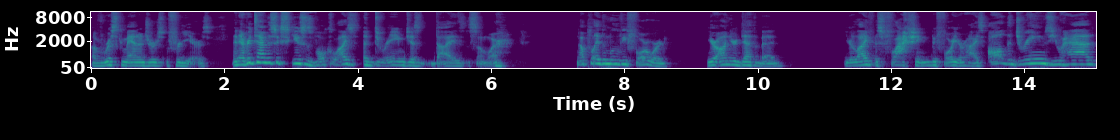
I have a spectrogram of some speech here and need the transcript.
of risk managers for years. And every time this excuse is vocalized, a dream just dies somewhere. Now play the movie forward. You're on your deathbed. Your life is flashing before your eyes. All the dreams you had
